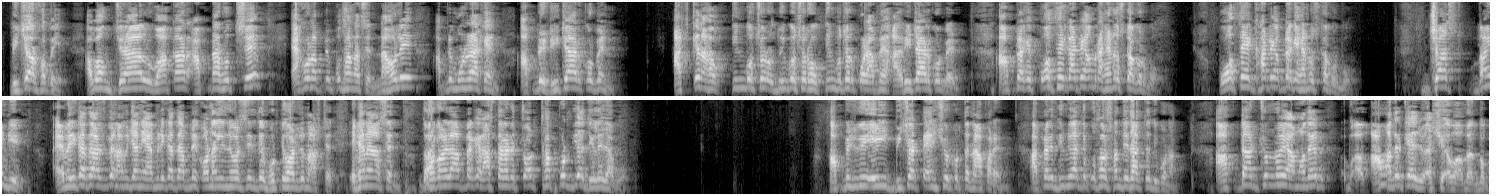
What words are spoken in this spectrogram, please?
বিচার হবে। এবং জেনারেল ওয়াকার আপনার হচ্ছে, এখন আপনি প্রধান আছেন। না হলে আপনি মনে রাখেন, আপনি রিটায়ার করবেন। আজকে না হোক, তিন বছর দুই বছর হোক, তিন বছর পরে আপনি রিটায়ার করবেন। আপনাকে পথে ঘাটে আমরা হেনস্থা করব। পথে ঘাটে আপনাকে হেনস্থা করব। জাস্ট মাইন্ড ইট আমেরিকাতে আসবেন, আমি জানি আমেরিকাতে আপনি কর্নেল ইউনিভার্সিটিতে ভর্তি হওয়ার জন্য আসছেন। এখানে আসেন। দরকার হলে আপনাকে রাস্তাঘাটে চট থাপ্পড় দিয়ে জেলে যাব। আপনি যদি এই বিচারটা এনশিওর করতে না পারেন, আপনাকে দুনিয়াতে কোথাও শান্তি থাকতে দিব না। আপনার জন্যই আমাদের, আমাদেরকে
